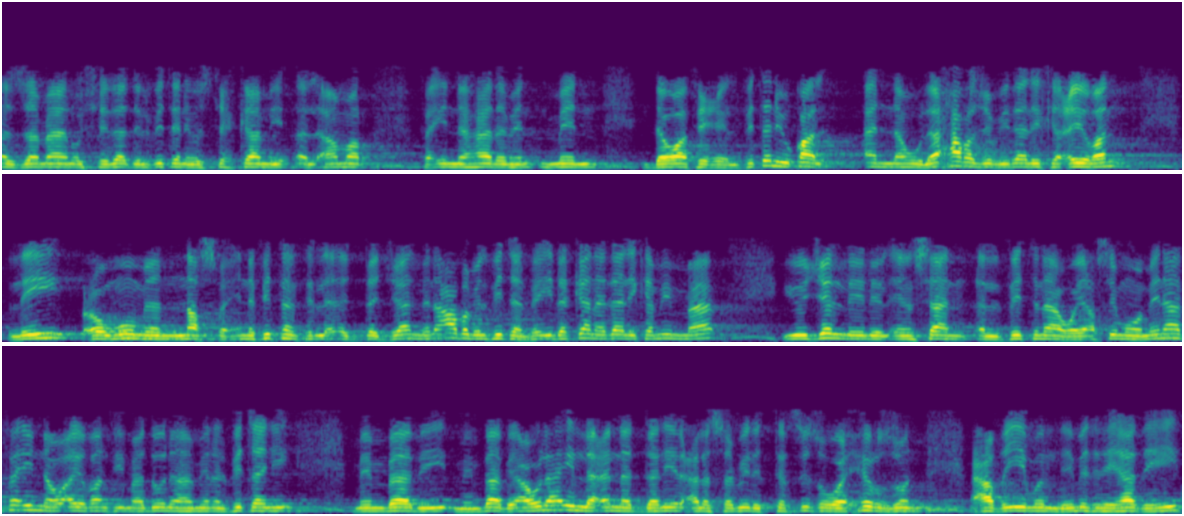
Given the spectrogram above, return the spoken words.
الزمان واشتداد الفتن واستحكام الأمر؟ فإن هذا من من دوافع الفتن. يقال أنه لا حرج بذلك أيضا لعموم النص فإن فتنة الدجال من أعظم الفتن. فإذا كان ذلك مما يجلي للإنسان الفتنة ويعصمه منها فإنه أيضا فيما دونها من الفتن من باب من باب أولى. إلا أن الدليل على سبيل التخصيص هو حرز عظيم لمثل هذه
